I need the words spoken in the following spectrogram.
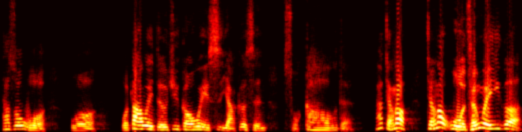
他说我我我大卫得居高位是雅各神所高的。他讲到。讲到我成为一个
